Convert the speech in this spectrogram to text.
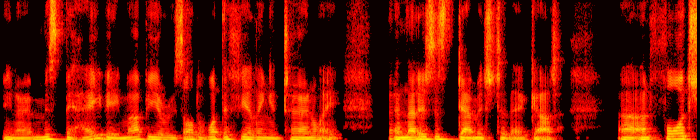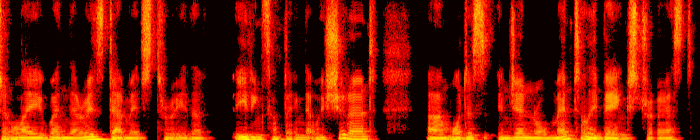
you know misbehaving might be a result of what they're feeling internally and that is just damage to their gut. Uh, unfortunately, when there is damage through either eating something that we shouldn't, um, or just in general mentally being stressed,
